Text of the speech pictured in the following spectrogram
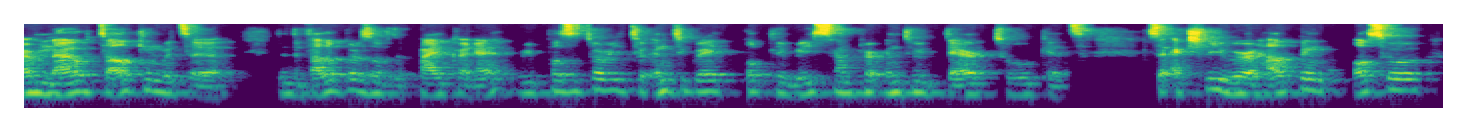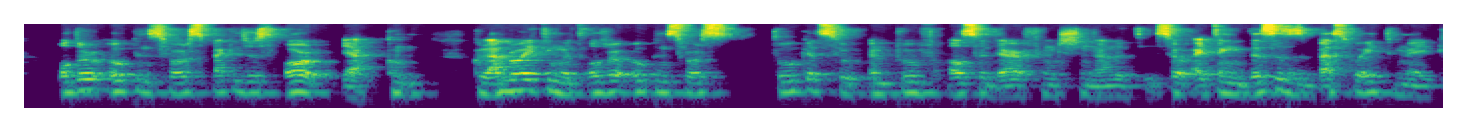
I'm now talking with the, the developers of the PyCaret repository to integrate Plotly resampler into their toolkit. So actually we're helping also other open source packages or yeah, collaborating with other open source toolkits to improve also their functionality. So I think this is the best way to make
